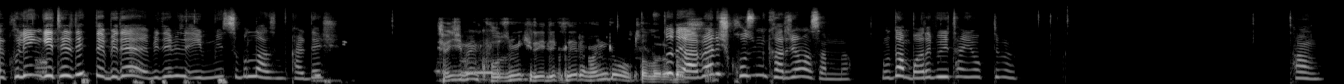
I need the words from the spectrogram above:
Herkulin getirdik de bir de bir de bize Invincible lazım kardeş. Sence ben kozmik relikleri hangi oltalara Dur ya bassam? ben hiç kozmik harcamasam mı? Buradan barı büyüten yok değil mi? Tamam.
